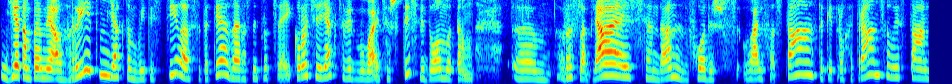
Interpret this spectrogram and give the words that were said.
є там певний алгоритм, як там вийти з тіла, все таке, зараз не про це. І коротше, як це відбувається? Що ти свідомо там е, розслабляєшся, да, входиш в альфа-стан, в такий трохи трансовий стан.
